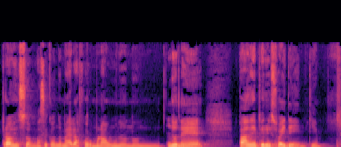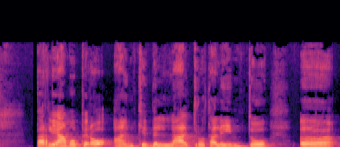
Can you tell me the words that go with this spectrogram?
però insomma, secondo me la Formula 1 non, non è pane per i suoi denti. Parliamo però anche dell'altro talento uh,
